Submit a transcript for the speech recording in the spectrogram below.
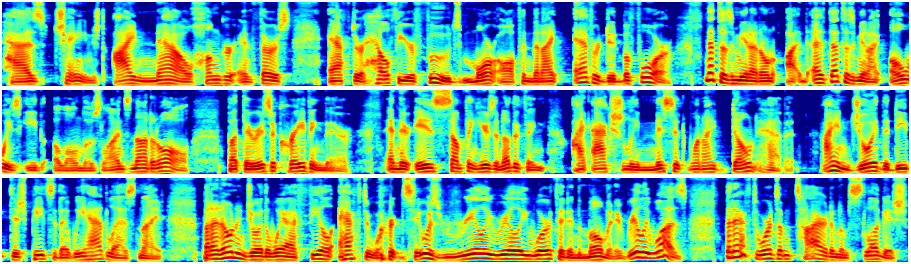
has changed. I now hunger and thirst after healthier foods more often than I ever did before. That doesn't mean I don't I, that doesn't mean I always eat along those lines, not at all. But there is a craving there. And there is something here's another thing. I actually miss it when I don't have it. I enjoyed the deep dish pizza that we had last night, but I don't enjoy the way I feel afterwards. It was really, really worth it in the moment. It really was. But afterwards, I'm tired and I'm sluggish.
